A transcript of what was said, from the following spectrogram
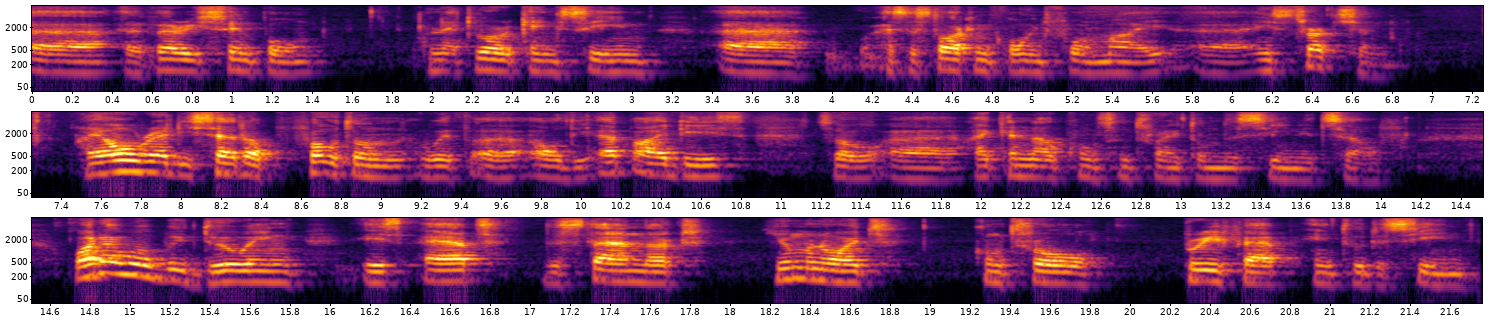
uh, a very simple networking scene uh, as a starting point for my uh, instruction. I already set up Photon with uh, all the app IDs, so uh, I can now concentrate on the scene itself. What I will be doing is add the standard humanoid control prefab into the scene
